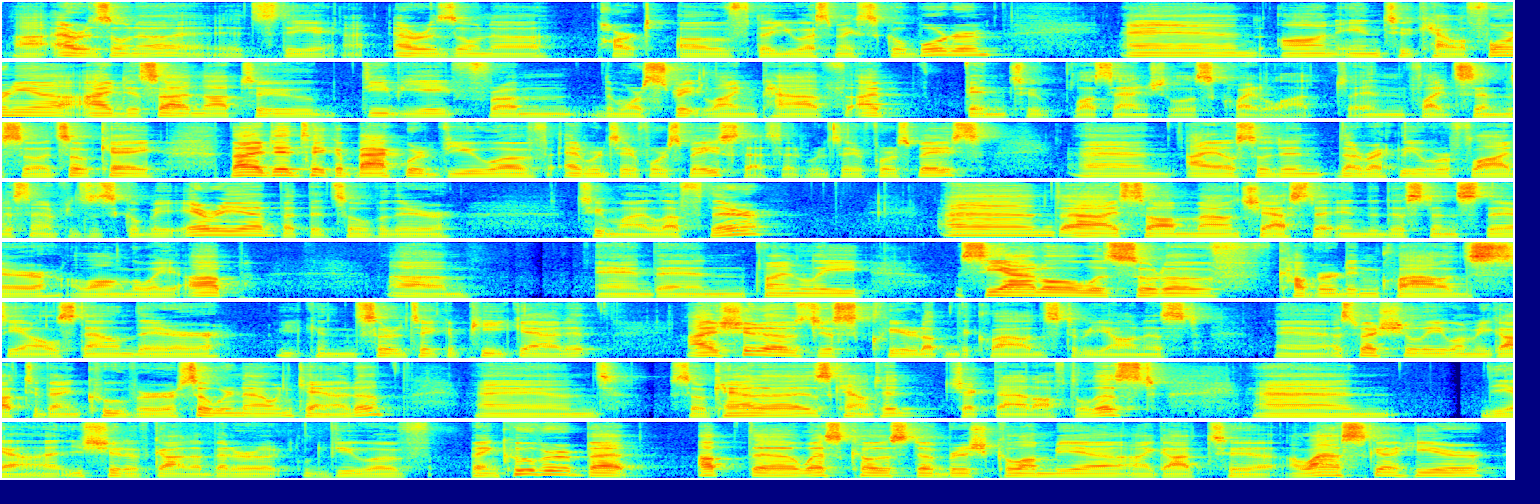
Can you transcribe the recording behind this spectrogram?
uh, Arizona. It's the Arizona part of the US-Mexico border and on into California. I decided not to deviate from the more straight line path. I've been to Los Angeles quite a lot in flight sims, so it's okay. But I did take a backward view of Edwards Air Force Base. That's Edwards Air Force Base. And I also didn't directly overfly the San Francisco Bay Area, but it's over there to my left there. And uh, I saw Mount Shasta in the distance there along the way up. Um, and then finally, Seattle was sort of covered in clouds. Seattle's down there. You can sort of take a peek at it. I should have just cleared up the clouds, to be honest, uh, especially when we got to Vancouver. So we're now in Canada. And so Canada is counted. Check that off the list. And yeah, you should have gotten a better view of Vancouver, but up the west coast of British Columbia, I got to Alaska here,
